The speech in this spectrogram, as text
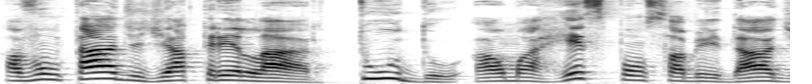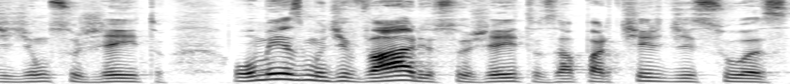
A vontade de atrelar tudo a uma responsabilidade de um sujeito, ou mesmo de vários sujeitos a partir de suas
